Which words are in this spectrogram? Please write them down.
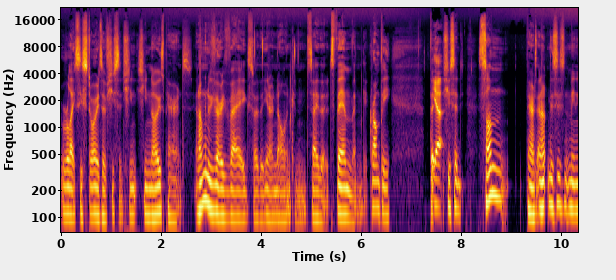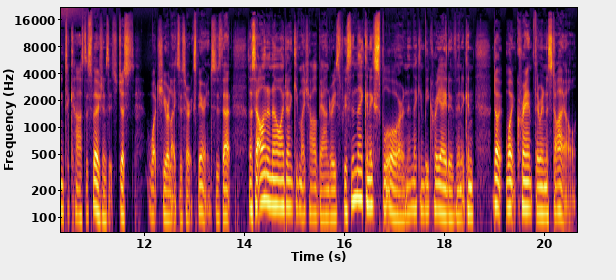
relates these stories of she said she she knows parents, and I'm going to be very vague so that you know no one can say that it's them and get grumpy. But Yeah. she said some parents, and this isn't meaning to cast aspersions. It's just what she relates as her experience. Is that they say, "Oh no, no, I don't give my child boundaries because then they can explore and then they can be creative and it can don't won't cramp their inner style."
